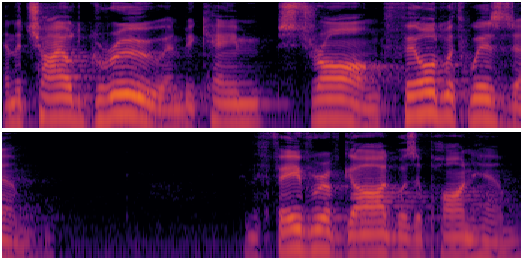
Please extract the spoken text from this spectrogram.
And the child grew and became strong, filled with wisdom, and the favor of God was upon him.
